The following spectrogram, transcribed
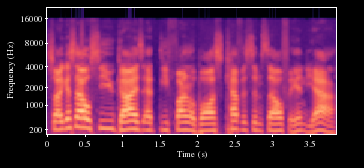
So I guess I will see you guys at the final boss, Kephess himself, and yeah.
